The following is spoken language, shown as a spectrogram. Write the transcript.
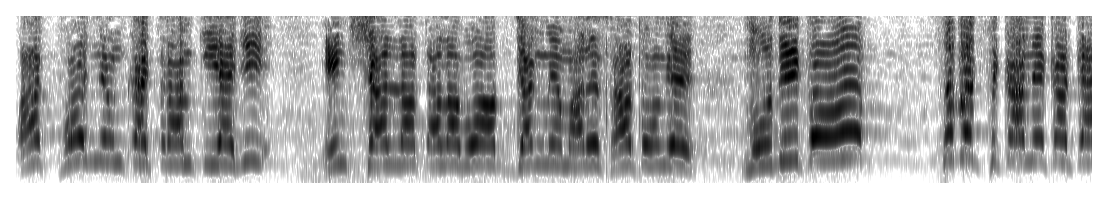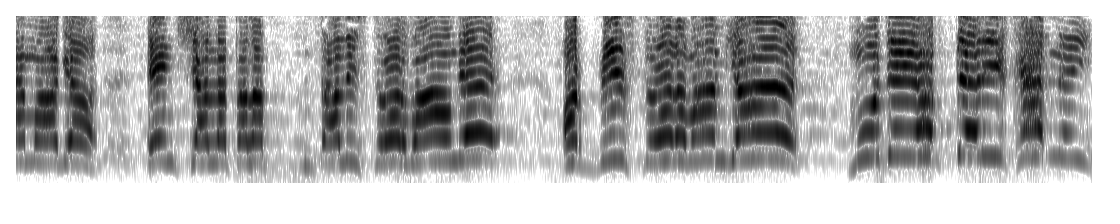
پاک فوج نے ان کا احترام کیا ہے جی۔ انشاءاللہ تعالی وہ اب جنگ میں ہمارے ساتھ ہوں گے۔ مودی کو اب سبق سکھانے کا ٹائم آ گیا۔ انشاءاللہ تعالی انتالیس کروڑ وہاں ہوں گے اور بیس کروڑ عوام یہاں مودی اب تیری خیر نہیں۔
